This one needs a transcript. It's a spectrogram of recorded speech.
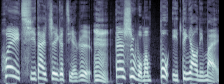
会期待这个节日，嗯，但是我们不一定要你买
